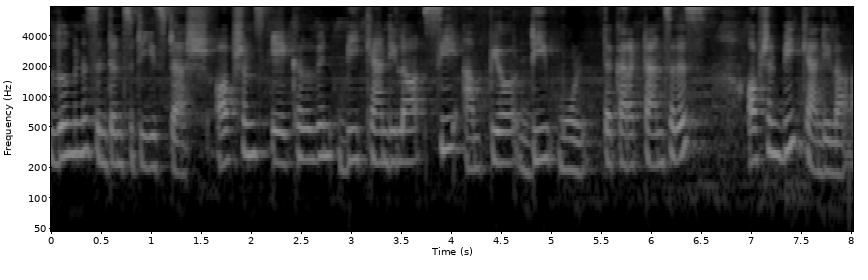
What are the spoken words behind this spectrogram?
luminous intensity is dash. Options A Kelvin, B candela, C ampere, D mole. The correct answer is option B candela.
